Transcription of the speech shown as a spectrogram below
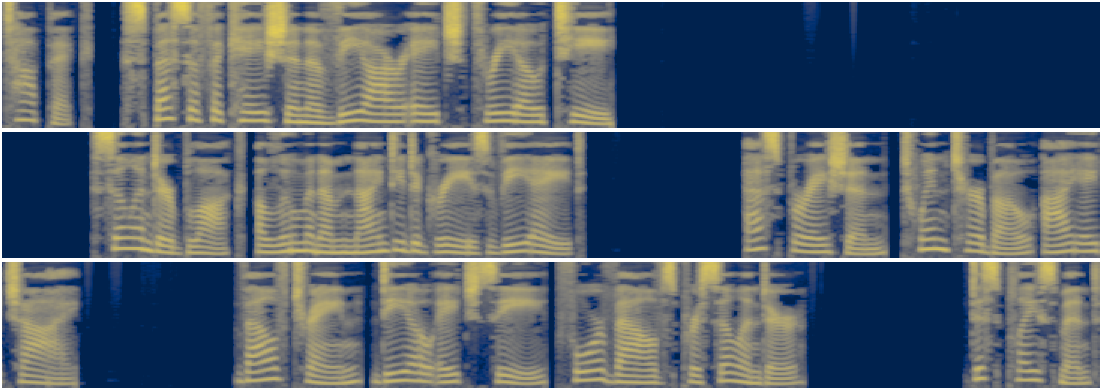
Topic: Specification of VRH30T. Cylinder block, aluminum 90 degrees V8. Aspiration, twin turbo IHI. Valve train, DOHC, 4 valves per cylinder. Displacement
